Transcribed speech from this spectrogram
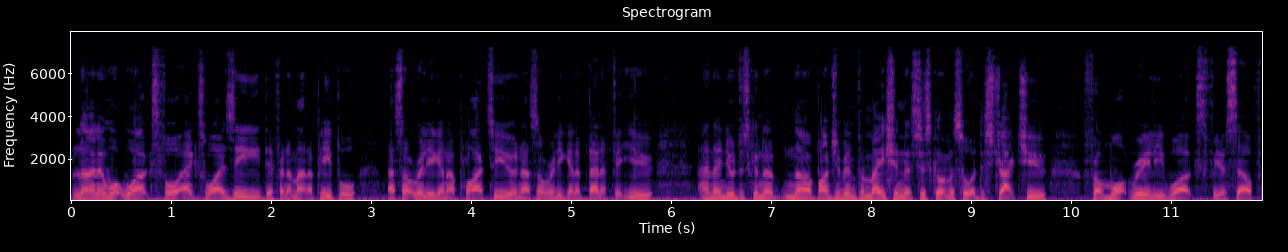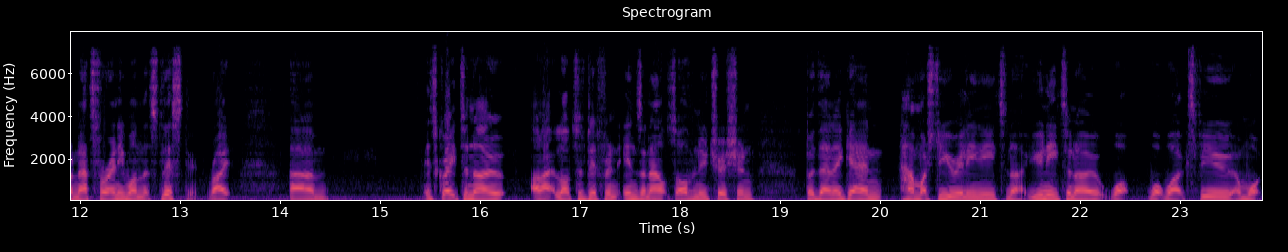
learning what works for XYZ different amount of people. That's not really going to apply to you and that's not really going to benefit you. And then you're just going to know a bunch of information that's just going to sort of distract you from what really works for yourself. And that's for anyone that's listening, right? Um, it's great to know like lots of different ins and outs of nutrition but then again how much do you really need to know you need to know what what works for you and what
